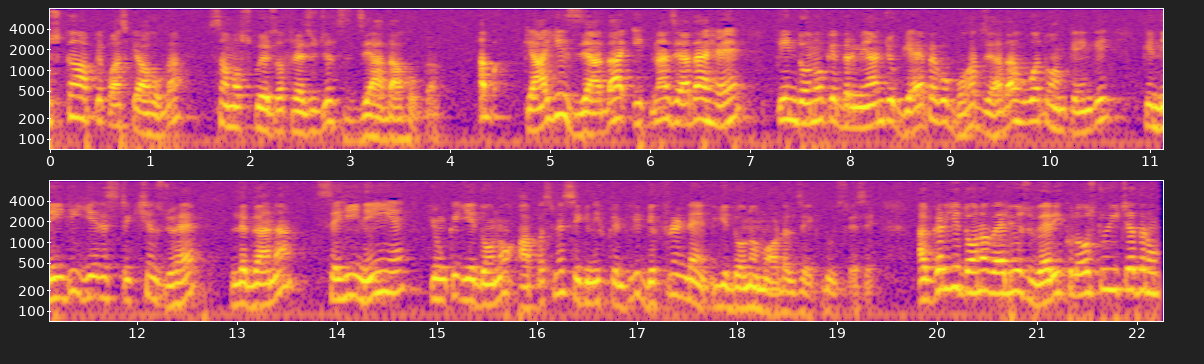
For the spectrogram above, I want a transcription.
उसका आपके पास क्या होगा? Sum of squares of residuals ज़्यादा होगा। अब क्या ये ज़्यादा, इतना ज़्यादा है कि इन दोनों के दरमियान जो गैप है, वो बहुत ज़्यादा हुआ तो हम कहेंगे कि नहीं जी, ये रिस्ट्रिक्शंस जो है, लगाना सही नहीं है, क्योंकि ये दोनों आपस में सिग्निफिकेंटली डिफरेंट हैं, ये दोनों मॉडल्स एक दूसरे से। अगर ये दोनों values very close to each other हो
